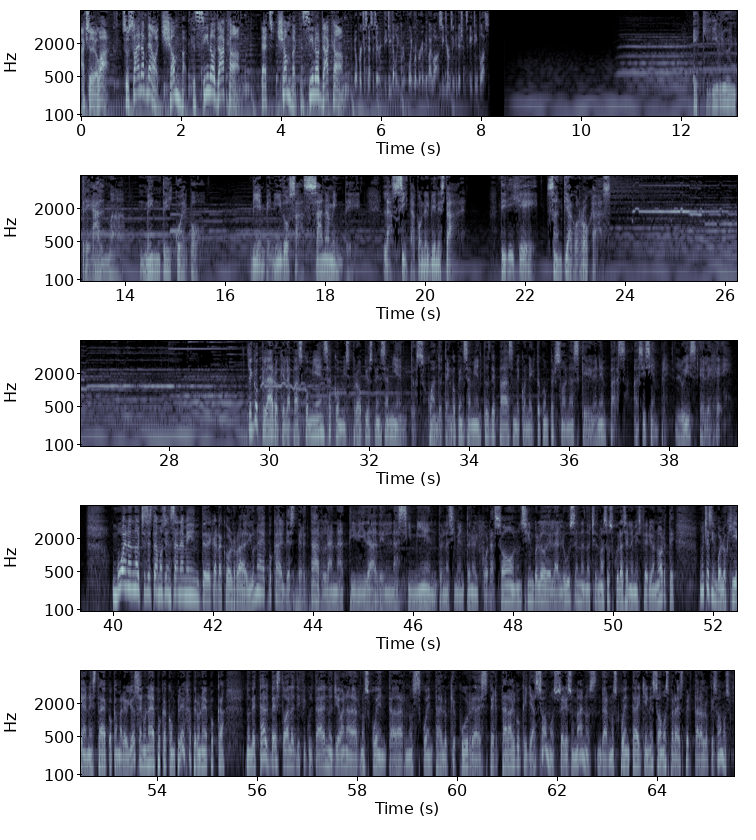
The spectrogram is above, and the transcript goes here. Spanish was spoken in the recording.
Actually, a lot. So sign up now at ChumbaCasino.com. That's ChumbaCasino.com. No purchase necessary. BGW. Void were prohibited by law. See terms and conditions. 18 plus. Equilibrio entre alma, mente y cuerpo. Bienvenidos a Sanamente, la cita con el bienestar. Dirige Santiago Rojas. Tengo claro que la paz comienza con mis propios pensamientos. Cuando tengo pensamientos de paz me conecto con personas que viven en paz. Así siempre. Luis L.G. Buenas noches, estamos en Sanamente de Caracol Radio, una época del despertar, la natividad, el nacimiento, el nacimiento en el corazón, un símbolo de la luz en las noches más oscuras del hemisferio norte. Mucha simbología en esta época maravillosa, en una época compleja, pero una época donde tal vez todas las dificultades nos llevan a darnos cuenta, a darnos cuenta de lo que ocurre, a despertar algo que ya somos, seres humanos, darnos cuenta de quiénes somos para despertar a lo que somos.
